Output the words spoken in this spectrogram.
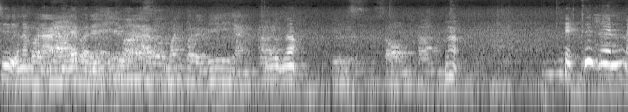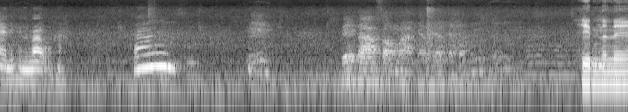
ซื้อน้ำตาลให้ได้ปะเนี่ยมันก็ได้มีอย่างครับลูกเนาะสองพันเนาะเห็ดคือเห็นอันนี้เห็นเว้าค่ะตั้งได้ตามสองหมากกันแล้วแต่ตอนนี้เห็นนั่นแหละ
